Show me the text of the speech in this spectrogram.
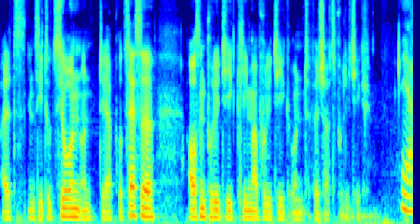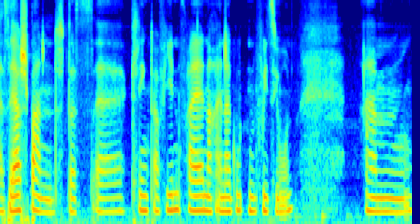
als Institution und der Prozesse, Außenpolitik, Klimapolitik und Wirtschaftspolitik. Ja, sehr spannend. Das äh, klingt auf jeden Fall nach einer guten Vision. Ähm,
